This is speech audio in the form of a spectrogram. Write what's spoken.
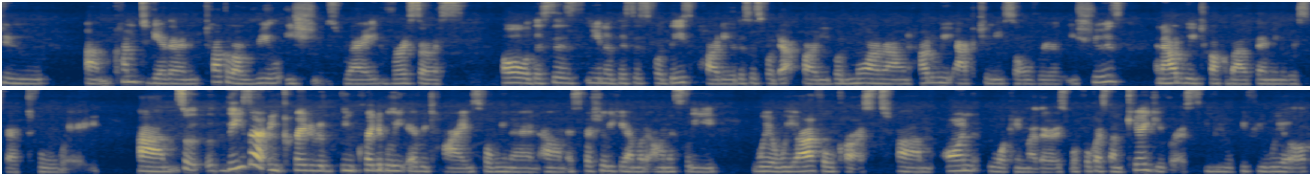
to um, come together and talk about real issues, right, versus oh, this is, you know, this is for this party or this is for that party, but more around how do we actually solve real issues and how do we talk about them in a respectful way. Um, so these are incredibly, incredibly every times for women, um, especially here, but honestly, where we are focused um, on working mothers, we're focused on caregivers, if you, if you will.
